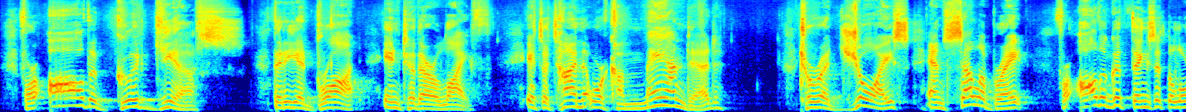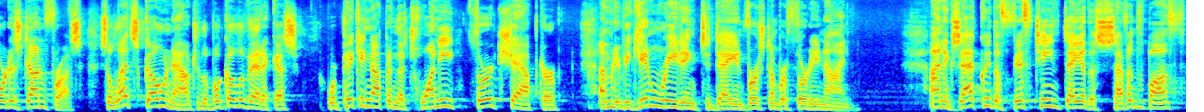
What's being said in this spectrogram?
for all the good gifts that He had brought into their life. It's a time that we're commanded to rejoice and celebrate for all the good things that the Lord has done for us. So let's go now to the book of Leviticus. We're picking up in the 23rd chapter. I'm going to begin reading today in verse number 39. On exactly the 15th day of the seventh month,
